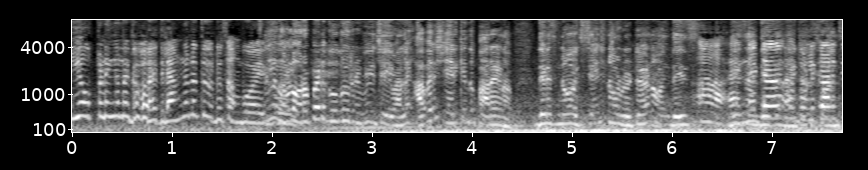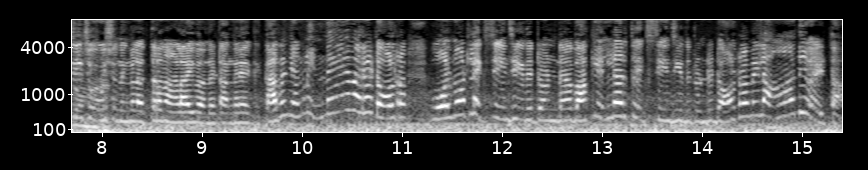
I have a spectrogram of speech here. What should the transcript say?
ഐ ഓപ്പണിംഗ് എന്നൊക്കെ പറയത്തില്ല. അങ്ങനത്തെ ഒരു സംഭവമായിരുന്നു. നമ്മൾ ഉറപ്പായിട്ട് ഗൂഗിൾ റിവ്യൂ ചെയ്യും. അവർ ശരിക്കും ഇത് പറയണം. There is no exchange no return on these ആ എന്നിട്ട് പുള്ളിക്കാരത്തി ചോദിച്ചു നിങ്ങൾ എത്ര നാളായി വന്നിട്ട് അങ്ങനെയൊക്കെ? കാരണം ഞങ്ങൾ ഇന്നേ വരെ ഡോളർ വോൾമോട്ടിൽ എക്സ്ചേഞ്ച് ചെയ്തിട്ടുണ്ട്. ബാക്കി എല്ലായിടത്തും എക്സ്ചേഞ്ച് ചെയ്തിട്ടുണ്ട്. ഡോളറാമയിൽ ആദ്യമായിട്ടാ.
